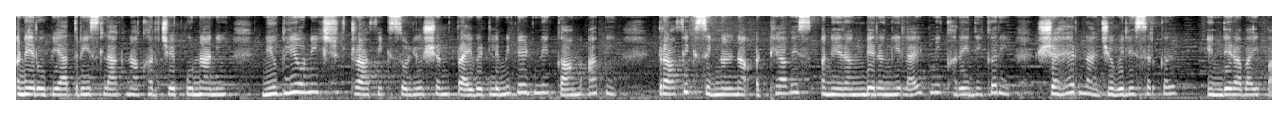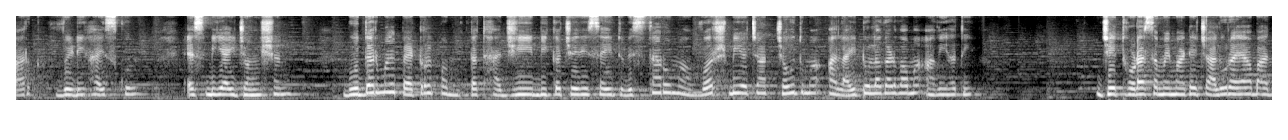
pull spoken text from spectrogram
અને રૂપિયા ત્રીસ લાખના ખર્ચે પૂનાની ન્યુક્લિયોનિક્સ ટ્રાફિક સોલ્યુશન પ્રાઇવેટ લિમિટેડને કામ આપી ટ્રાફિક સિગ્નલના અઠ્યાવીસ અને રંગબેરંગી લાઇટની ખરીદી કરી શહેરના Jubilee circle, Indirabai park, V D high school SBI junction Bhudarmal petrol pump તથા જીઈબી કચેરી સહિત વિસ્તારોમાં વર્ષ બે હજાર ચૌદમાં આ લાઇટો લગાડવામાં આવી હતી. જે થોડા સમય માટે ચાલુ રહ્યા બાદ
